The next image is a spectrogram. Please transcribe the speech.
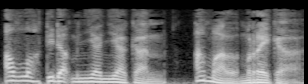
Allah tidak menyia-nyiakan amal mereka.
